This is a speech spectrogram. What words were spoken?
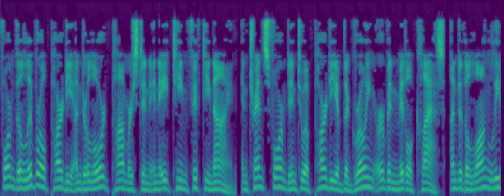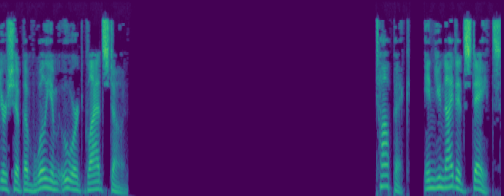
formed the Liberal Party under Lord Palmerston in 1859, and transformed into a party of the growing urban middle class, under the long leadership of William Ewart Gladstone. In United States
